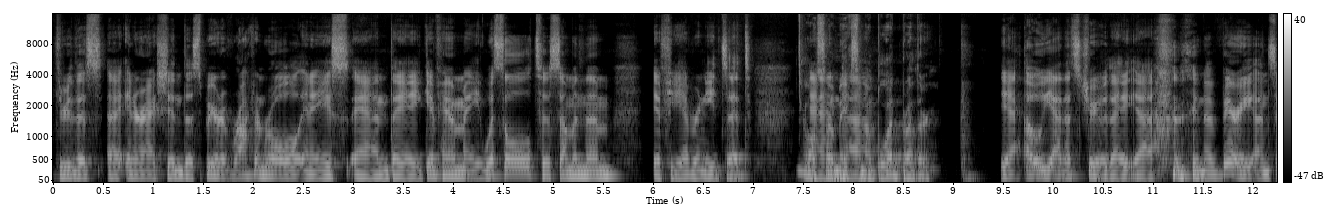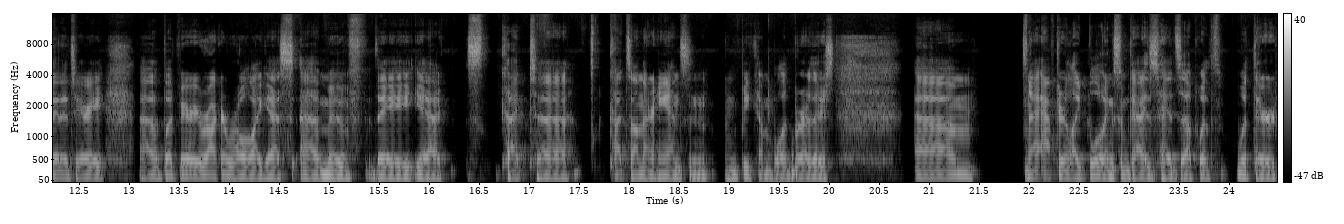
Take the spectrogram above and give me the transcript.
through this uh, interaction the spirit of rock and roll in Ace, and they give him a whistle to summon them if he ever needs it. Also and, makes um, him a um, blood brother. Yeah. Oh, yeah. That's true. They, uh, in a very unsanitary, uh, but very rock and roll, I guess, uh, move. They, yeah, cut uh, cuts on their hands and, and become blood brothers. Um, after like blowing some guys' heads up with with their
